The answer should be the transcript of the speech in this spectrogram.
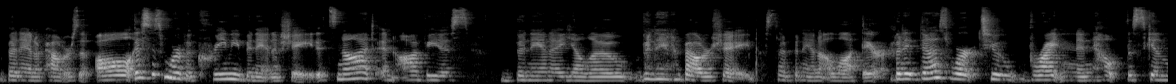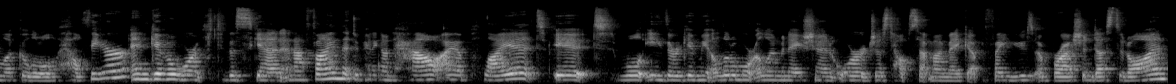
banana powders at all. This is more of a creamy banana shade. It's not an obvious banana yellow banana powder shade. I said banana a lot there. But it does work to brighten and help the skin look a little healthier and give a warmth to the skin. And I find that depending on how I apply it, it will either give me a little more illumination or just help set my makeup. If I use a brush and dust it on,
